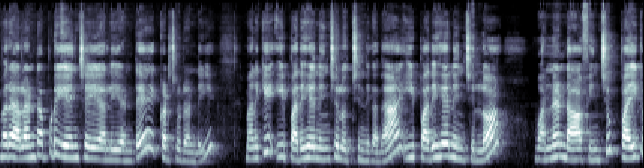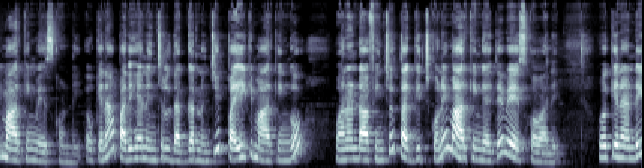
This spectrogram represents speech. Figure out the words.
మరి అలాంటప్పుడు ఏం చేయాలి అంటే ఇక్కడ చూడండి. మనకి ఈ పదిహేను ఇంచులు వచ్చింది కదా ఈ పదిహేను ఇంచుల్లో వన్ అండ్ హాఫ్ ఇంచు పైకి మార్కింగ్ వేసుకోండి. ఓకేనా? పదిహేను ఇంచుల దగ్గర నుంచి పైకి marking one and half inch తగ్గించుకొని మార్కింగ్ అయితే వేసుకోవాలి. ఓకేనండి?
